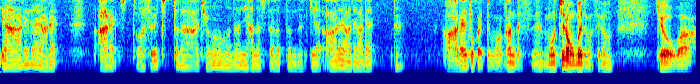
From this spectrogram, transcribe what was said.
いやあれだよあれ。あれちょっと忘れちゃったな。今日何話したかったんだっけ？あれあれあれ。ね。あれとか言ってもわかんないですね。もちろん覚えてますよ。今日は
